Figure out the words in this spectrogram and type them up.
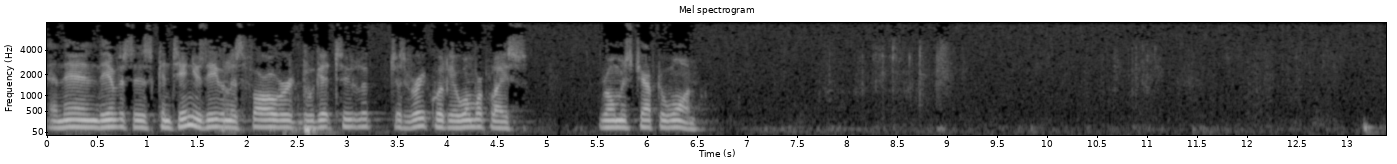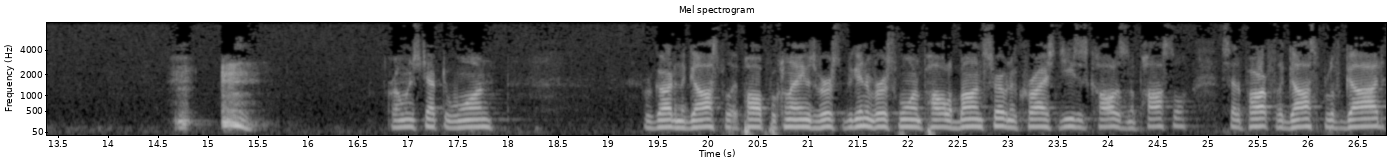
And then the emphasis continues even as far over we'll get to look just very quickly at one more place. Romans chapter one. Romans chapter 1 regarding the gospel that Paul proclaims. Verse, beginning verse 1, Paul, a bondservant of Christ Jesus, called as an apostle, set apart for the gospel of God,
